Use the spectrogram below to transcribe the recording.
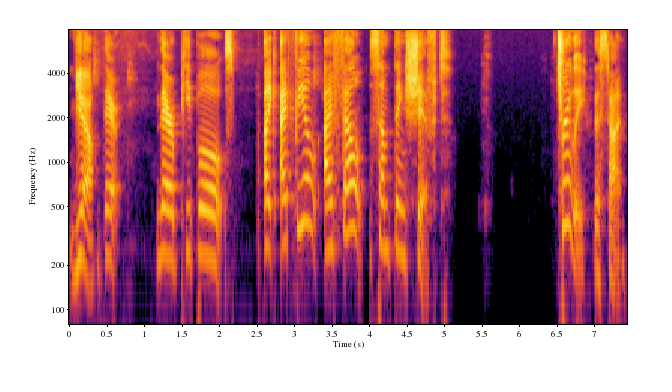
Yeah. There, there are people. Like I feel, I felt something shift. Truly, this time.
